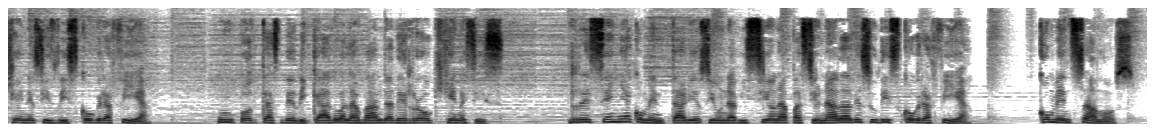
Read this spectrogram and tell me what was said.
Genesis Discografía. Un podcast dedicado a la banda de rock Genesis. Reseña, comentarios y una visión apasionada de su discografía. Comenzamos.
